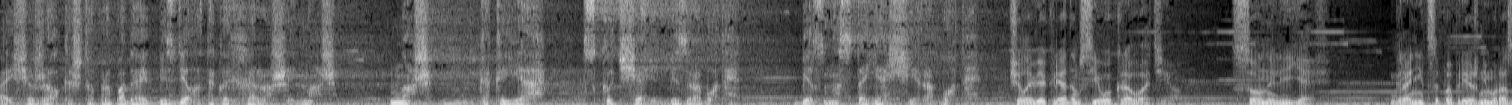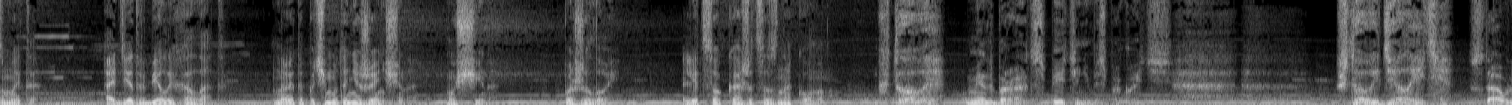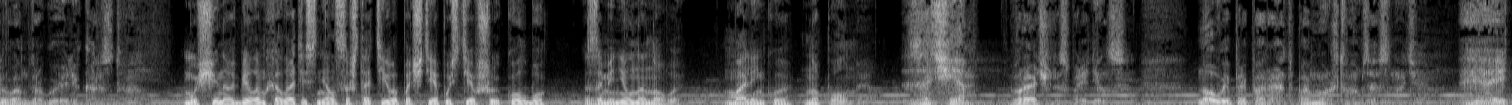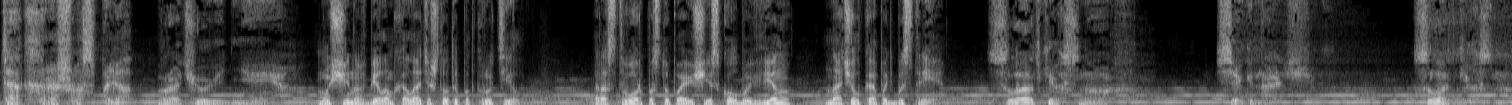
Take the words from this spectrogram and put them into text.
А еще жалко, что пропадает без дела такой хороший нож. Нож, как и я, скучает без работы. Без настоящей работы. Человек рядом с его кроватью. Сон или явь. Граница по-прежнему размыта. Одет в белый халат. Но это почему-то не женщина, мужчина. Пожилой. Лицо кажется знакомым. Кто вы? Медбрат, спите, не беспокойтесь. Что вы делаете? Ставлю вам другое лекарство. Мужчина в белом халате снял со штатива почти опустевшую колбу, заменил на новую. Маленькую, но полную. Зачем? Врач распорядился. Новый препарат поможет вам заснуть. Я и так хорошо сплю. Врачу виднее. Мужчина в белом халате что-то подкрутил. Раствор, поступающий из колбы в вену, начал капать быстрее. Сладких снов, сигнальщик. Сладких снов.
